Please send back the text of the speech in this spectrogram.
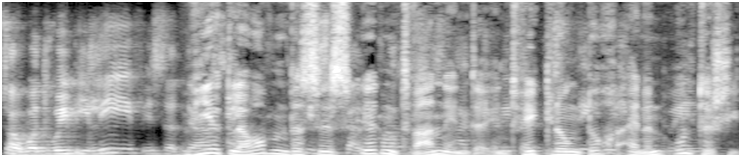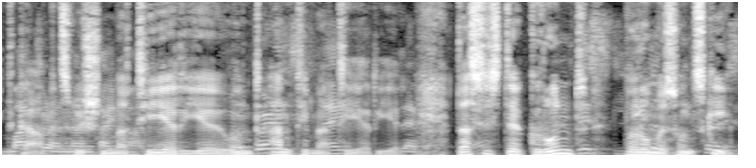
Wir glauben, dass es irgendwann in der Entwicklung doch einen Unterschied gab zwischen Materie und Antimaterie. Das ist der Grund, warum es uns gibt.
